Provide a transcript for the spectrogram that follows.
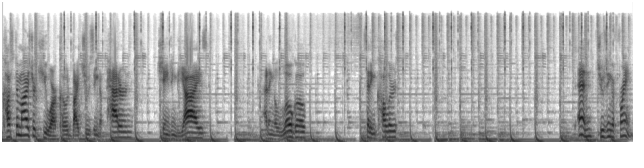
customize your QR code by choosing a pattern, changing the eyes, adding a logo, setting colors, and choosing a frame.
